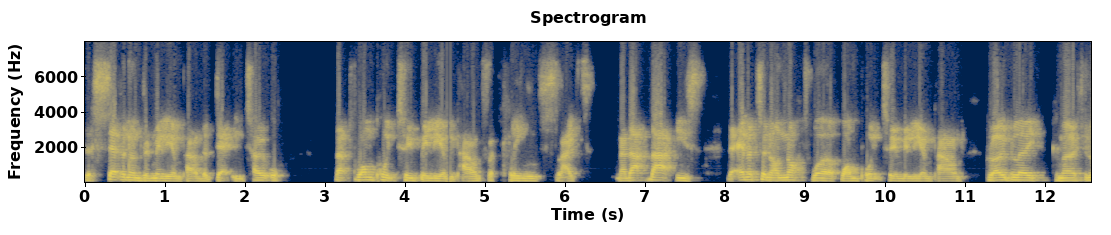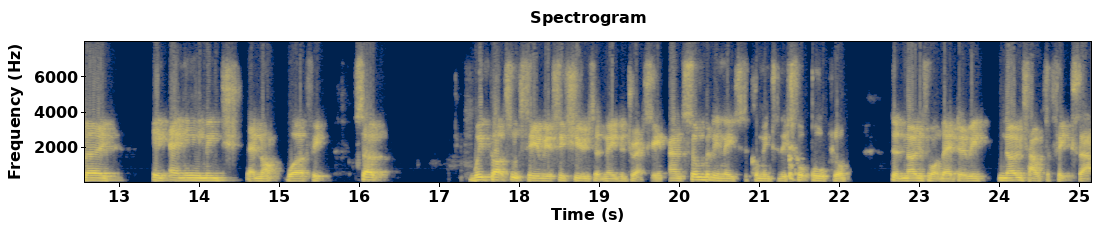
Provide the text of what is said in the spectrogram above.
The 700 million pound of debt in total. That's 1.2 billion pounds for a clean slate. Now that that is the Everton are not worth 1.2 million pound globally, commercially, in any image. They're not worth it. So we've got some serious issues that need addressing, and somebody needs to come into this football club that knows what they're doing, knows how to fix that.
